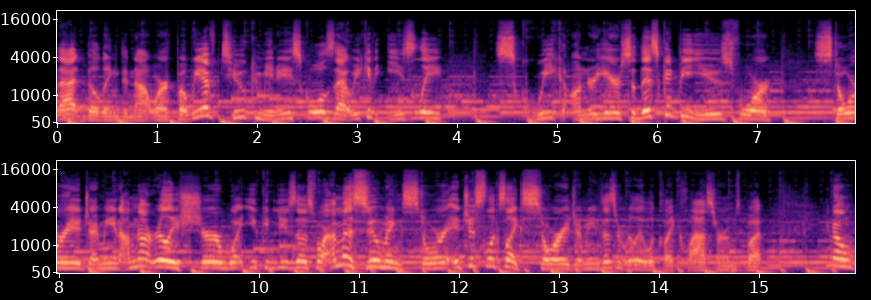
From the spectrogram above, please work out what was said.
that building did not work, but we have two community schools that we could easily squeak under here. So this could be used for storage. I mean, I'm not really sure what you could use those for. I'm assuming store. It just looks like storage. I mean, it doesn't really look like classrooms, but you know,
